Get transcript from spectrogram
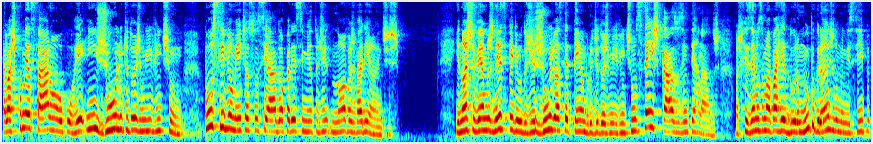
elas começaram a ocorrer em julho de 2021, possivelmente associado ao aparecimento de novas variantes. E nós tivemos nesse período de julho a setembro de 2021 seis casos internados. Nós fizemos uma varredura muito grande no município,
